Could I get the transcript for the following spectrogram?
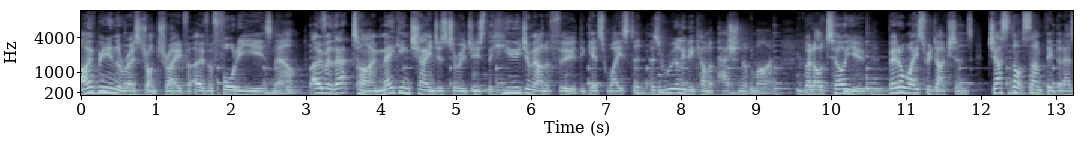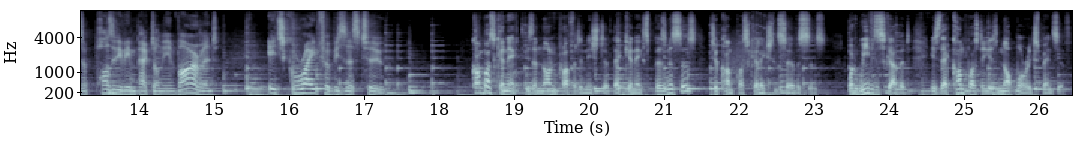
I've been in the restaurant trade for over 40 years now. Over that time, making changes to reduce the huge amount of food that gets wasted has really become a passion of mine. But I'll tell you, better waste reduction's just not something that has a positive impact on the environment, it's great for business too. Compost Connect is a non-profit initiative that connects businesses to compost collection services. What we've discovered is that composting is not more expensive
